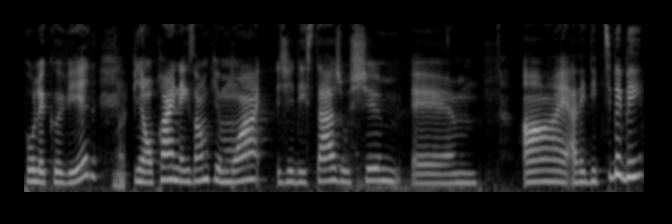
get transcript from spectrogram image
pour le COVID. Puis on prend un exemple que moi, j'ai des stages au CHUM euh, en- avec des petits bébés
